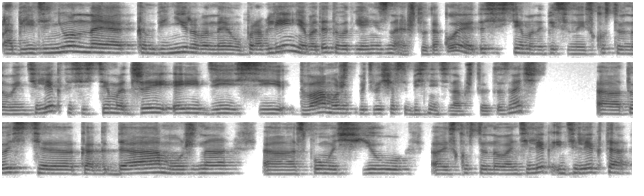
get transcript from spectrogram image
объединенное комбинированное управление, вот это вот я не знаю, что такое, это система, написанная искусственного интеллекта, система JADC2, может быть, вы сейчас объясните нам, что это значит? А, то есть, э, когда можно а, с помощью а, искусственного интеллекта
